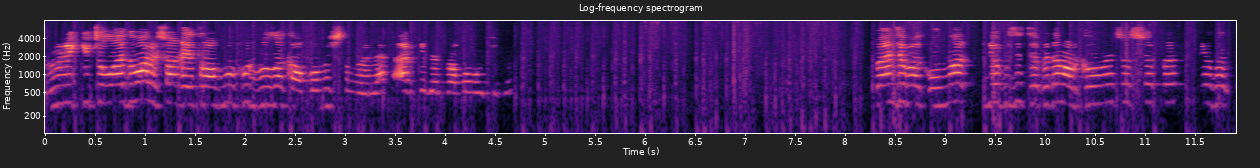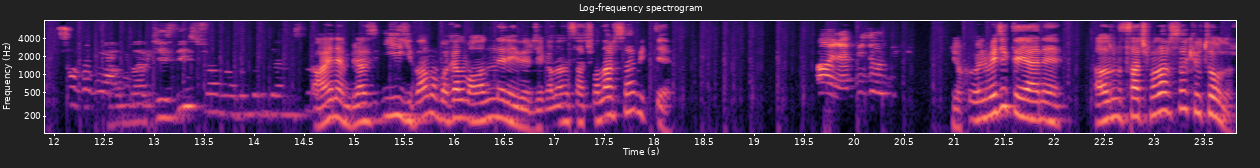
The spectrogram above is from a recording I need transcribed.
Rurik güç olaydı var ya şu an etrafımı full buzla kaplamıştım böyle. Herkes etrafa bakıyordu. Bence bak onlar ya bizi tepeden arkalamaya çalışacaklar ya da şurada bir yerde. merkezdeyiz şu an adamların gelmesi lazım. Aynen biraz iyi gibi ama bakalım alanı nereye verecek. Alanı saçmalarsa bitti. Aynen biz öldük. Yok ölmedik de yani alanı saçmalarsa kötü olur.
